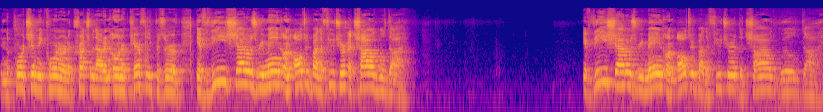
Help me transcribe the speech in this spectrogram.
In the poor chimney corner, and a crutch without an owner, carefully preserved. If these shadows remain unaltered by the future, a child will die. If these shadows remain unaltered by the future, the child will die.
